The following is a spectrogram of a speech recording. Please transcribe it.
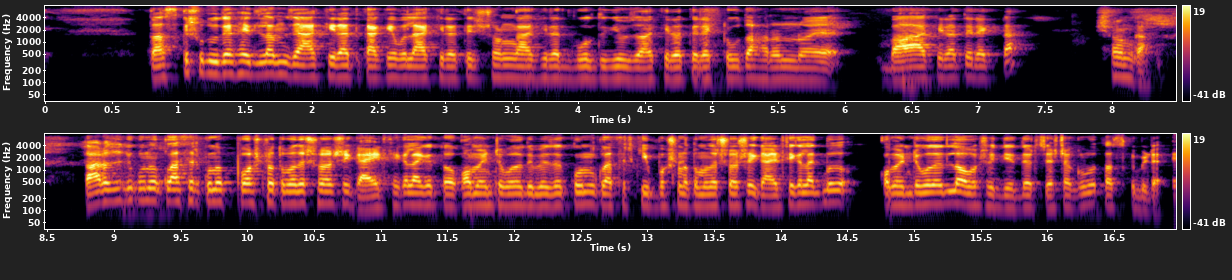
তো আজকে শুধু দেখাই দিলাম যে আখিরাত কাকে বলে, আখিরাতের সংজ্ঞা, আখিরাত বলতে গিয়েও যে আখিরাতের একটা উদাহরণ নয় বা আখিরাতের একটা সংজ্ঞা। তো আরও যদি কোনো ক্লাসের কোনো প্রশ্ন তোমাদের সরাসরি গাইড থেকে লাগে, তো কমেন্টে বলে দেবে যে কোন ক্লাসের কী প্রশ্ন তোমাদের সরাসরি গাইড থেকে লাগবে। কমেন্টে বলে দিলে অবশ্যই দিয়ে দেওয়ার চেষ্টা করব। তো আজকে ভিডিও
